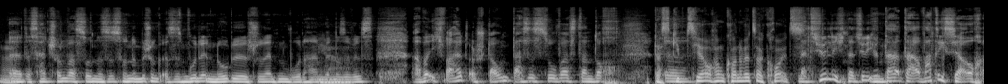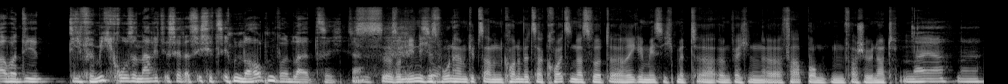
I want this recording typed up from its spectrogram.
ja. äh, das hat schon was so, das ist so eine Mischung, es ist nur ein Nobel-Studentenwohnheim, ja. wenn du so willst. Aber ich war halt erstaunt, dass es sowas dann doch. Das äh, gibt's ja auch am Konnewitzer Kreuz. Natürlich, natürlich. Und da, da erwarte ich es ja auch, aber die, die für mich große Nachricht ist ja, das ist jetzt im Norden von Leipzig. Ja? Ist, äh, so ein ähnliches so. Wohnheim gibt es am Konnewitzer Kreuz und das wird äh, regelmäßig mit äh, irgendwelchen äh, Farbbomben verschönert. Naja, naja.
